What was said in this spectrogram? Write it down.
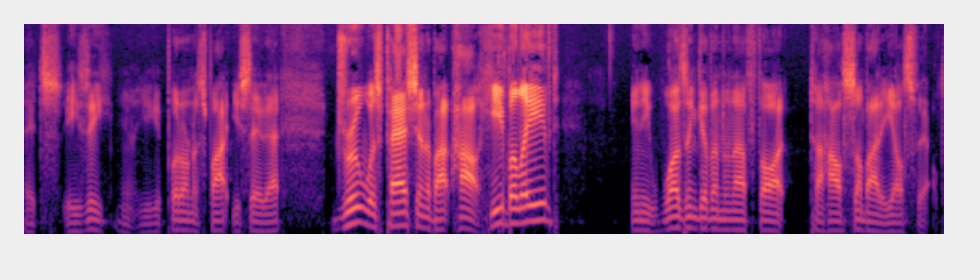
it's easy. You, know, you get put on a spot, you say that. Drew was passionate about how he believed, and he wasn't given enough thought to how somebody else felt.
